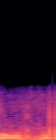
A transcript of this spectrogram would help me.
Cute.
